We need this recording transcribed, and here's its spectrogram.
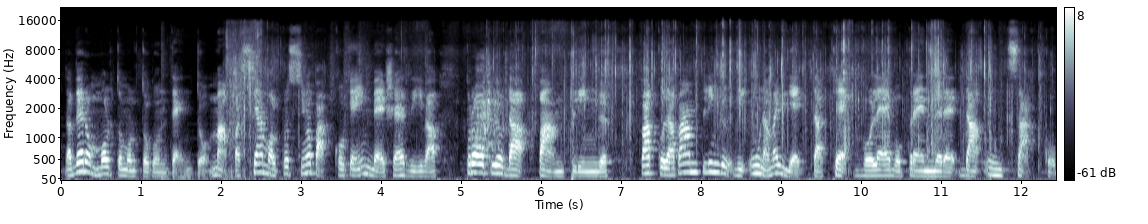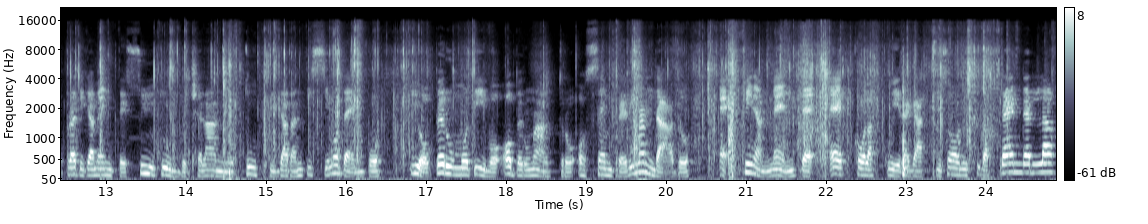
Davvero molto molto contento, ma passiamo al prossimo pacco che invece arriva proprio da Pumpling. Pacco da pumpling di una maglietta che volevo prendere da un sacco. Praticamente su youtube ce l'hanno tutti da tantissimo tempo. Io per un motivo o per un altro ho sempre rimandato e finalmente eccola qui ragazzi. Sono riuscito a prenderla.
